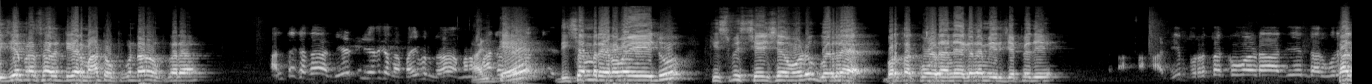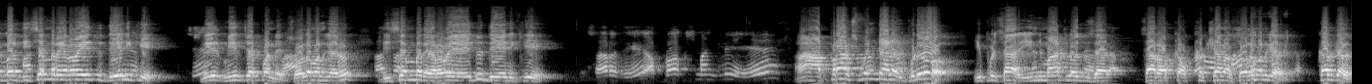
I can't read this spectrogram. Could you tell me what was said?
విజయప్రసాద్ రెడ్డి గారి మాట ఒప్పుకుంటారా ఒప్పుకోరా? అంతే కదా డేట్ లేదు కదా బైబిల్లో. అంటే. డిసెంబర్ ఇరవై ఐదు కిస్మిస్ చేసేవాడు గొర్రె. బుర్ర కోడ్ అనే కదా మీరు చెప్పేది. కాదు మరి డిసెంబర్ ఇరవై ఐదు దేనికి? మీరు మీరు చెప్పండి. సోలమన్ గారు డిసెంబర్ ఇరవై ఐదు దేనికి? సార్ అది అప్రాక్సిమేట్లీ అప్రాక్సిమేట్ ఇప్పుడు ఇప్పుడు సార్ ఇన్ని మాటలు వద్దు సార్. సార్ ఒక్క ఒక్క క్షణం సోలమన్ గారు కాదు. కాదు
